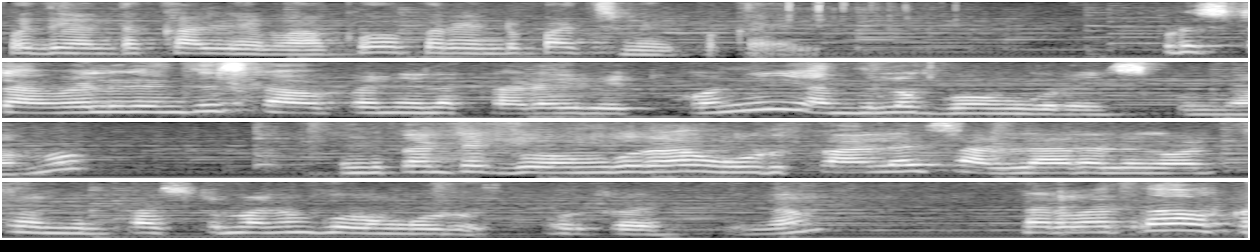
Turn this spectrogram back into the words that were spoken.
కొద్దిగంత అంత కళ్యమాకు ఒక రెండు పచ్చిమిరపకాయలు. ఇప్పుడు స్టవ్ వెలిగించి స్టవ్ పైన ఇలా కడాయి పెట్టుకొని అందులో గోంగూర వేసుకుందాము. ఎందుకంటే గోంగూర ఉడకాలే చల్లారాలి కాబట్టి కొంచెం ఫస్ట్ మనం గోంగూర ఉడకబెట్టుకుందాం. తర్వాత ఒక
